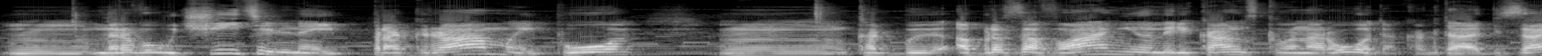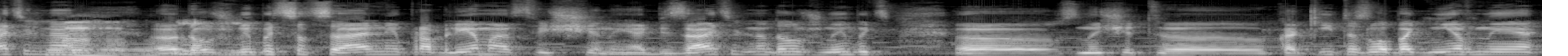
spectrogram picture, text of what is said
нравоучительной программой по как бы образованию американского народа, когда обязательно uh-huh. должны быть социальные проблемы освещены, обязательно должны быть, э, значит, э, какие-то злободневные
